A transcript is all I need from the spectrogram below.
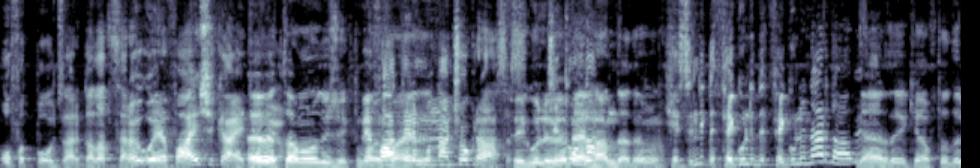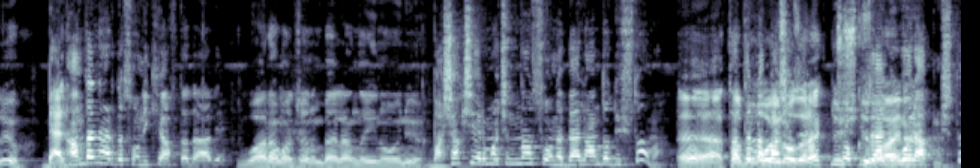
o futbolcular Galatasaray UEFA'ya şikayet ediyor. Evet tam onu diyecektim. Ve UEFA'ya Fatih Terim da. bundan çok rahatsız. Feguli ve Çünkü ondan- Belhanda değil mi? Kesinlikle. Feguli, Feguli nerede abi? Nerede? İki haftadır yok. Belhanda nerede son iki haftada abi? Var ama canım Belhanda yine oynuyor. Başakşehir maçından sonra Belhanda düştü ama. Evet ha, tabii Hatırla, oyun Başakşehir olarak düştü. Çok güzel bir aynen. gol atmıştı.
